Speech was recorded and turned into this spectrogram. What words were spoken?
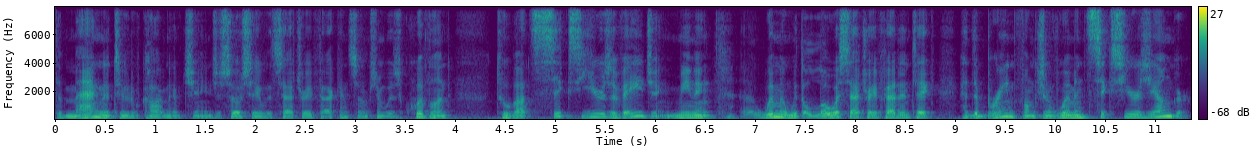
The magnitude of cognitive change associated with saturated fat consumption was equivalent to about six years of aging, meaning uh, women with the lowest saturated fat intake had the brain function of women six years younger.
